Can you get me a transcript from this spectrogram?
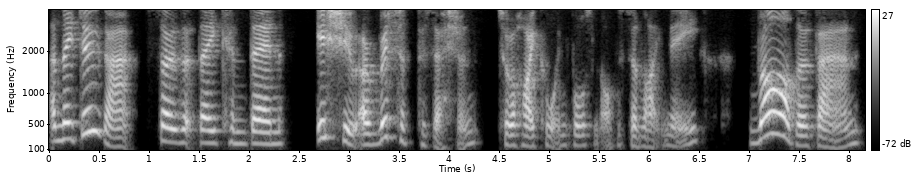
And they do that so that they can then issue a writ of possession to a High Court enforcement officer like me, rather than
